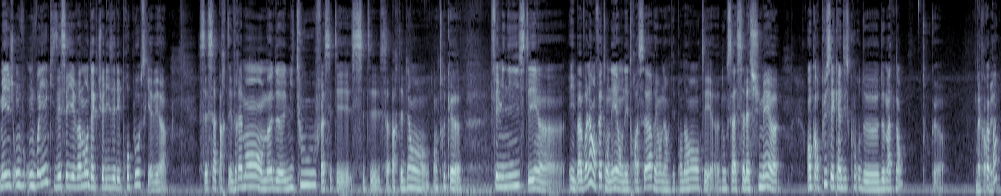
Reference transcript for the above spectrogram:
mais on, voyait qu'ils essayaient vraiment d'actualiser les propos parce qu'il y avait. Ça, ça partait vraiment en mode euh, MeToo. Enfin, c'était, c'était, ça partait bien en, en truc euh, féministe et euh, et bah voilà. En fait, on est on est trois sœurs et on est indépendantes et euh, donc ça ça l'assumait encore plus avec un discours de de maintenant. Donc d'accord. Mais, pas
